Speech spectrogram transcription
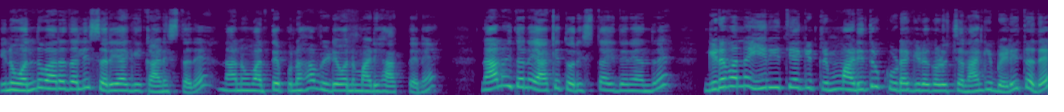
ಇನ್ನು ಒಂದು ವಾರದಲ್ಲಿ ಸರಿಯಾಗಿ ಕಾಣಿಸ್ತದೆ. ನಾನು ಮತ್ತೆ ಪುನಃ ವಿಡಿಯೋವನ್ನು ಮಾಡಿ ಹಾಕ್ತೇನೆ. ನಾನು ಇದನ್ನು ಯಾಕೆ ತೋರಿಸ್ತಾ ಇದ್ದೇನೆ ಅಂದರೆ, ಗಿಡವನ್ನು ಈ ರೀತಿಯಾಗಿ ಟ್ರಿಮ್ ಮಾಡಿದರೂ ಕೂಡ ಗಿಡಗಳು ಚೆನ್ನಾಗಿ ಬೆಳೀತದೆ.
